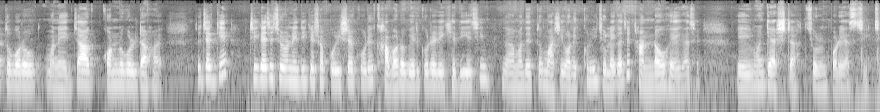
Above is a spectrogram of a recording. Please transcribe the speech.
এত বড় মানে যা গণ্ডগোলটা হয়। তো যাক গিয়ে ঠিক আছে চলুন এদিকে সব পরিষ্কার করে খাবারও বের করে রেখে দিয়েছি। আমাদের তো মাসি অনেকক্ষণই চলে গেছে, ঠান্ডাও হয়ে গেছে। এই মানে গ্যাসটা, চলুন পরে আসছি।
